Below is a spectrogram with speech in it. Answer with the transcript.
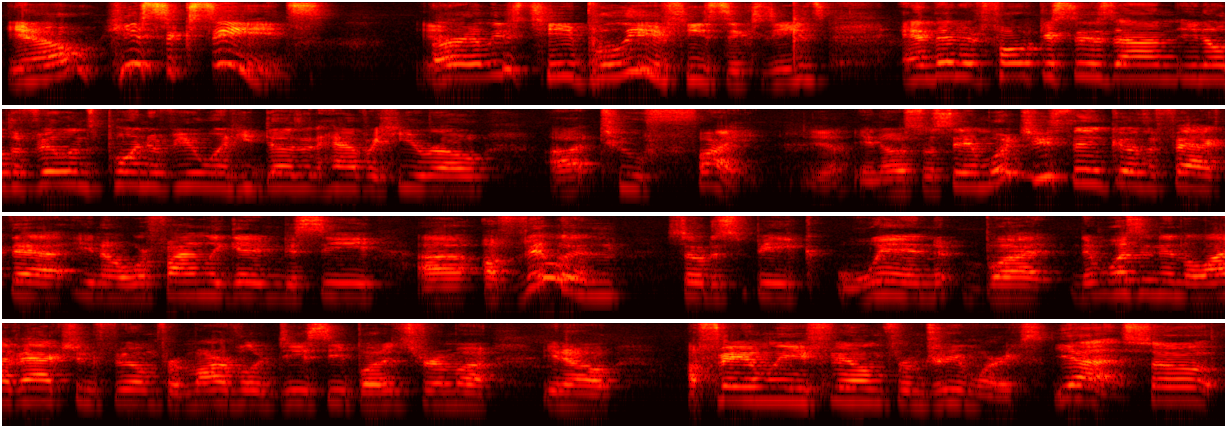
you know, he succeeds. Yeah. Or at least he believes he succeeds. And then it focuses on, you know, the villain's point of view when he doesn't have a hero uh, to fight. Yeah. You know, so Sam, what do you think of the fact that you know we're finally getting to see uh, a villain, so to speak, win, but it wasn't in a live action film from Marvel or DC, but it's from a you know a family film from DreamWorks. Yeah. So.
